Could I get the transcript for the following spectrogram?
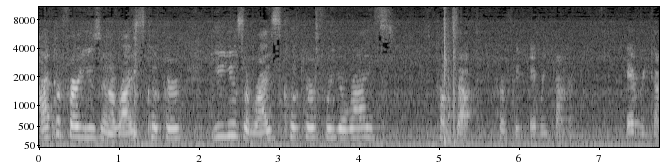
I prefer using a rice cooker. You use a rice cooker for your rice, comes out perfect every time, every time.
